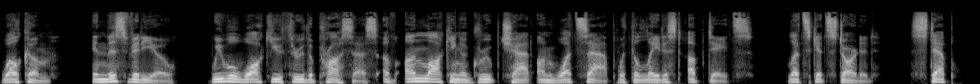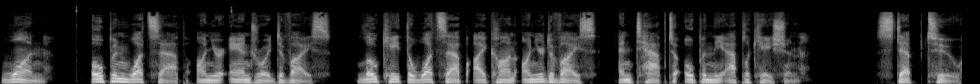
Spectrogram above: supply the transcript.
Welcome. In this video, we will walk you through the process of unlocking a group chat on WhatsApp with the latest updates. Let's get started. Step 1. Open WhatsApp on your Android device. Locate the WhatsApp icon on your device and tap to open the application. Step 2.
